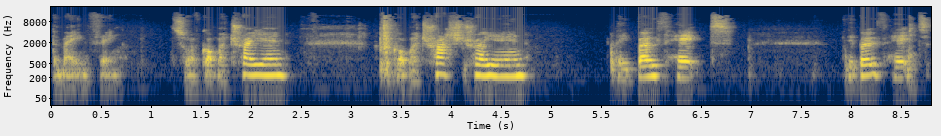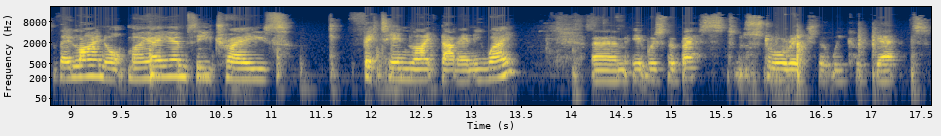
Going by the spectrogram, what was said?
the main thing. So I've got my tray in, got my trash tray in, they both hit, they both hit, they line up, my AMZ trays fit in like that anyway. Um, it was the best storage that we could get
